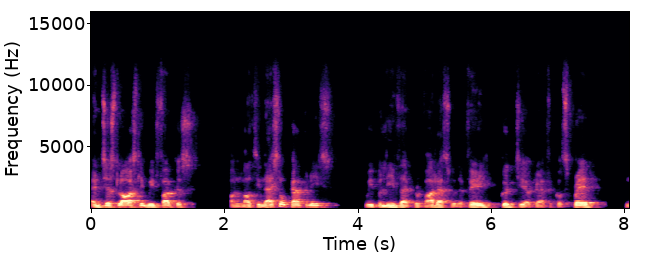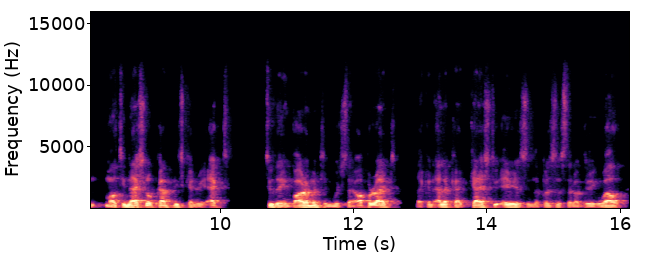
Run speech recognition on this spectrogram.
And just lastly, we focus on multinational companies. We believe they provide us with a very good geographical spread. Multinational companies can react to the environment in which they operate. They can allocate cash to areas in the business that are doing well.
